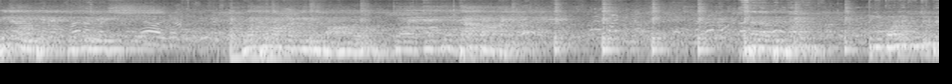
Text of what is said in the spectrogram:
বিনা উইকেটে চল্লিশ। একদম দাম বাড়ায় সালাউদ্দিন অনেক উঁচুতে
